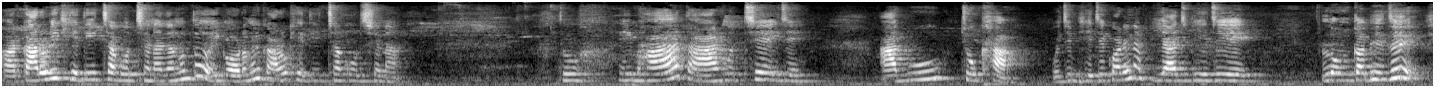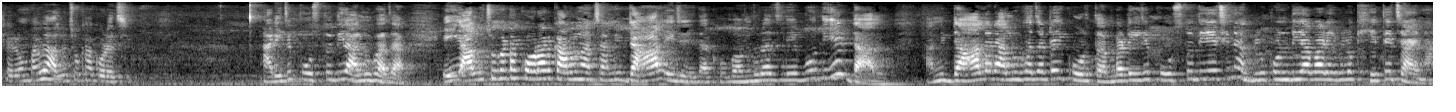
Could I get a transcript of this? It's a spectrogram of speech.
আর কারোরই খেতে ইচ্ছা করছে না, জানো তো? এই গরমে কারও খেতে ইচ্ছা করছে না। তো এই ভাত আর হচ্ছে এই যে আলু চোখা। ওই যে ভেজে করে না, পেঁয়াজ ভেজে, লঙ্কা ভেজে সেরকমভাবে আলু চোখা করেছি। আর এই যে পোস্ত দিয়ে আলু ভাজা, এই আলু চোখাটা করার কারণ আছে, আমি ডাল, এই যে দেখো, গন্ধরাজ লেবু দিয়ে ডাল। আমি ডাল আর আলু ভাজাটাই করতাম বাট এই যে পোস্ত দিয়েছি না, গ্লুকন ডি আবার এগুলো খেতে চায় না।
